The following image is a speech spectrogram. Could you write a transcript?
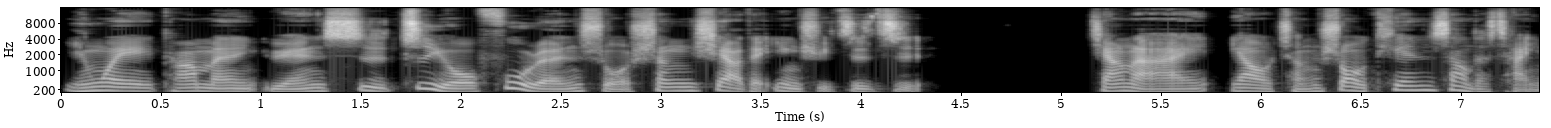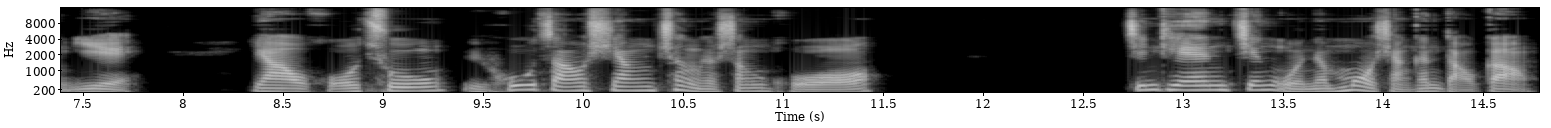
因为他们原是自由富人所生下的应许之子。将来要承受天上的产业，要活出与呼召相称的生活。今天经文的默想跟祷告，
